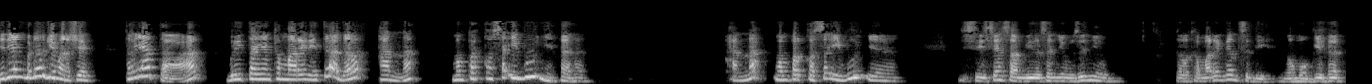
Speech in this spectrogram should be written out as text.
Jadi yang benar gimana Syekh? Ternyata berita yang kemarin itu adalah anak memperkosa ibunya. Anak memperkosa ibunya. Saya sambil senyum-senyum. Kalau kemarin kan sedih ngomongnya.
